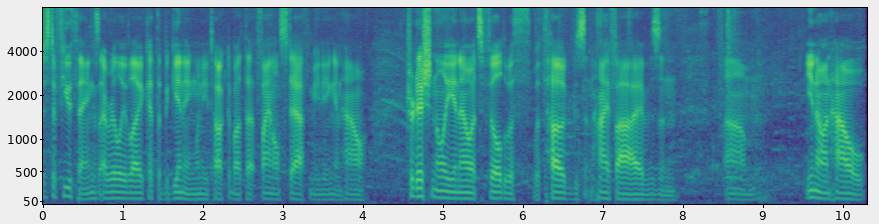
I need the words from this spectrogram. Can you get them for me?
just a few things I really like at the beginning when he talked about that final staff meeting and how traditionally, you know, it's filled with with hugs and high fives and um, you know, and how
